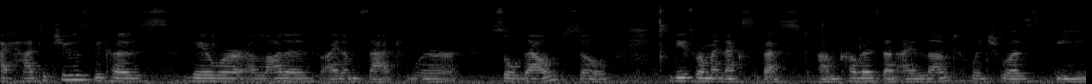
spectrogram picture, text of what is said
I had to choose because there were a lot of items that were sold out. So these were my next best um, colors that I loved, which was the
